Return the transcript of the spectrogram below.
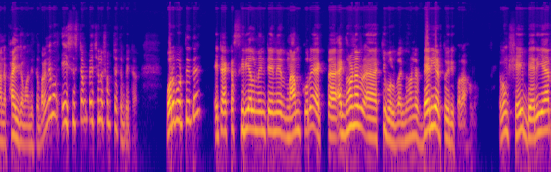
মানে ফাইল জমা দিতে পারেন এবং এই সিস্টেমটাই ছিল সবচেয়ে বেটার পরবর্তীতে এটা একটা সিরিয়াল মেনটেনের নাম করে একটা, এক ধরনের কি বলব, এক ধরনের ব্যারিয়ার তৈরি করা হলো এবং সেই ব্যারিয়ার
